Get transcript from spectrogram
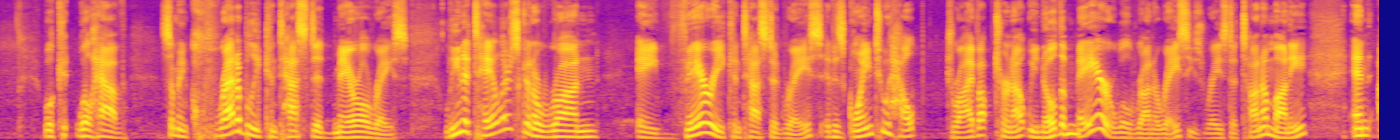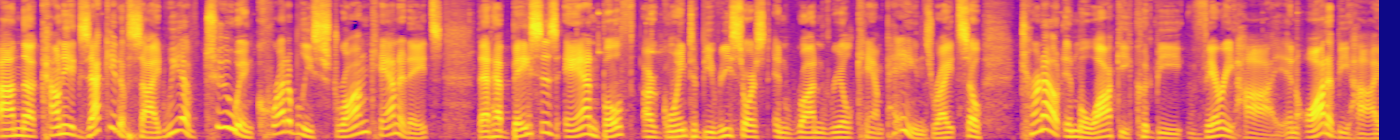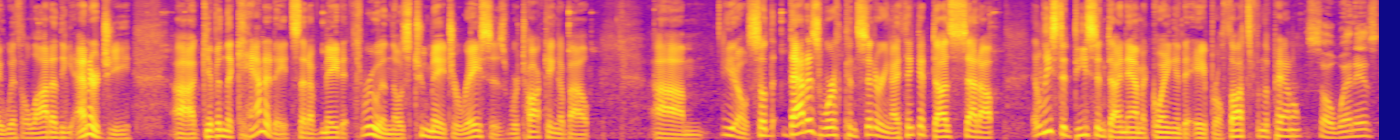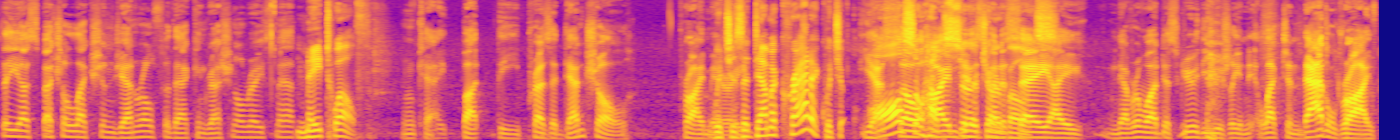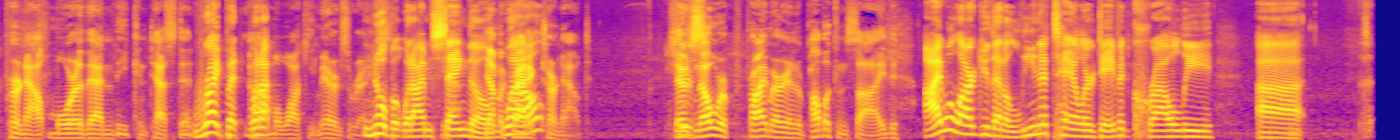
will, will have some incredibly contested mayoral race. Lena Taylor's going to run a very contested race. It is going to help drive up turnout. We know the mayor will run a race. He's raised a ton of money. And on the county executive side, we have two incredibly strong candidates that have bases and both are going to be resourced and run real campaigns, right? So turnout in Milwaukee could be very high and ought to be high with a lot of the energy uh, given the candidates that have made it through in those two major races. We're talking about um, you know, so th- that is worth considering. I think it does set up at least a decent dynamic going into April. Thoughts from the panel? So when is the uh, special election general for that congressional race, Matt? May 12th, Okay, but the presidential primary, which is a Democratic, which yes, also so helps I'm surge just our going to votes. say I never want to disagree with you. Usually, in the election, that'll drive turnout more than the contested right, but what uh, I, Milwaukee mayor's race. no, but what I'm saying though, Democratic well, turnout. Here's- There's no rep- primary on the Republican side. I will argue that Alina Taylor, David Crowley, uh,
